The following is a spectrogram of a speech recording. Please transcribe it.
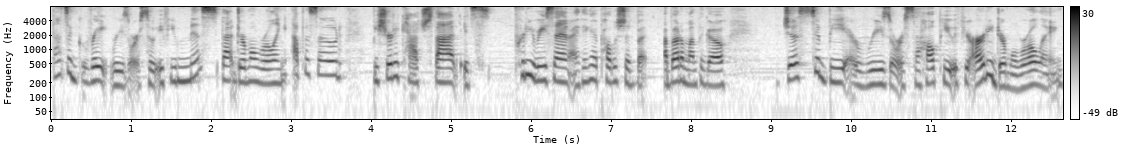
that's a great resource. So if you missed that dermal rolling episode, be sure to catch that. It's pretty recent. I think I published it but about a month ago just to be a resource to help you if you're already dermal rolling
